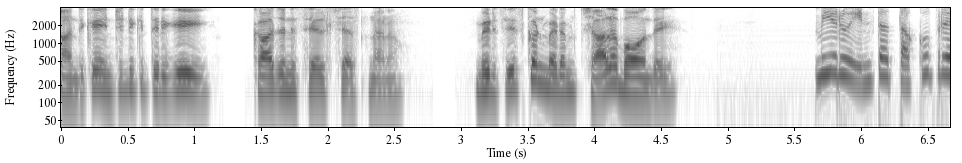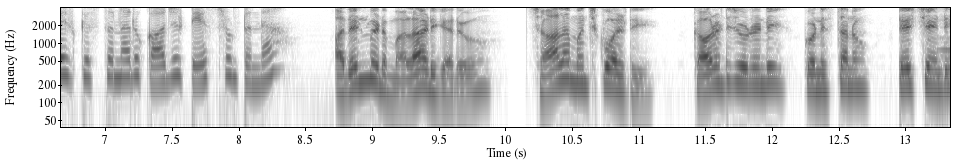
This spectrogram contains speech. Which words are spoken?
అందుకే ఇంటింటికి తిరిగి కాజుని సేల్స్ చేస్తున్నాను. మీరు తీసుకోండి మేడం చాలా బాగుంది. మీరు ఇంత తక్కువ ప్రైస్కి ఇస్తున్నారు కాజు టేస్ట్ ఉంటుందా? అదేంటి మేడం అలా అడిగారు. చాలా మంచి క్వాలిటీ. కావాలంటే చూడండి కొన్ని ఇస్తాను టేస్ట్ చేయండి.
